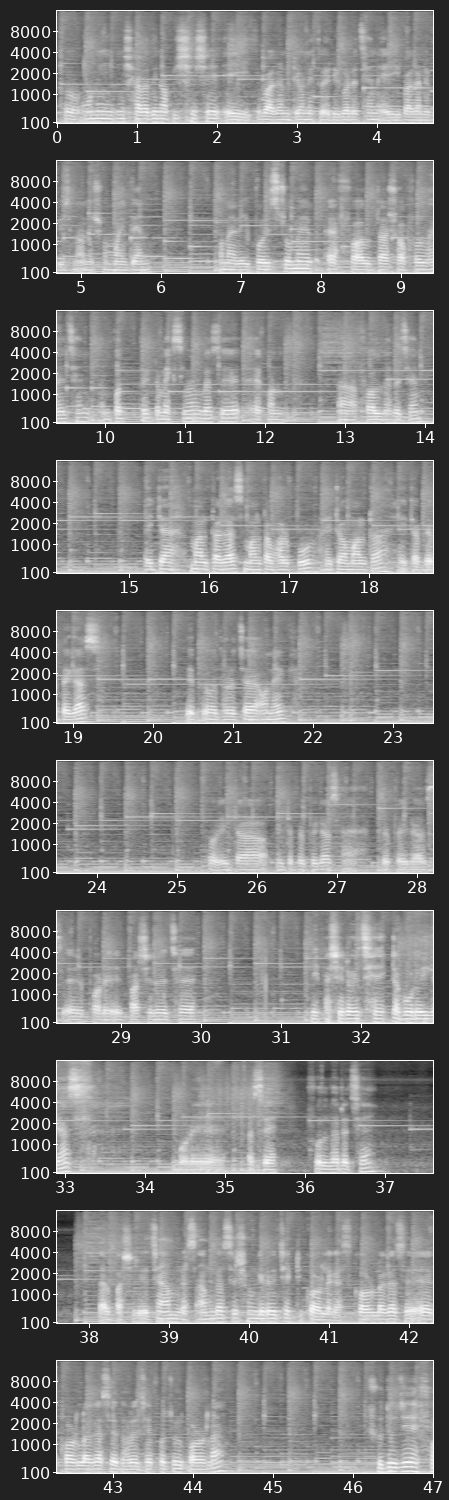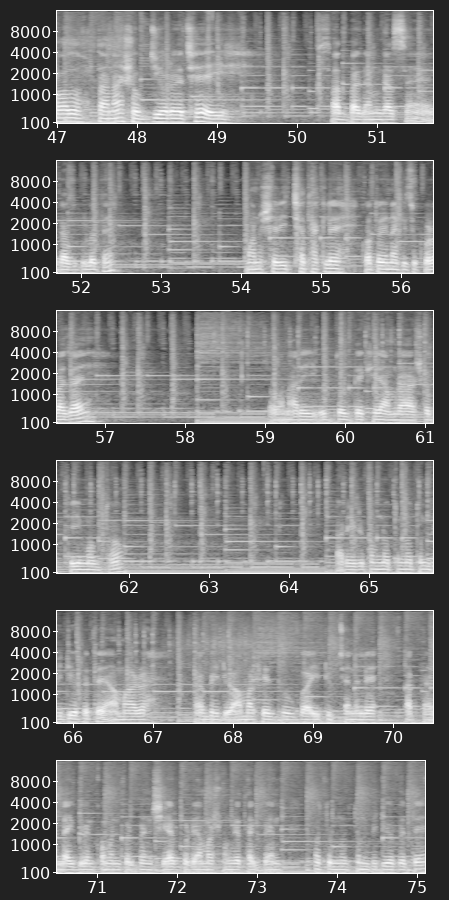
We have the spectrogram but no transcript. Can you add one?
তো উনি সারাদিন অফিস শেষে এই বাগানটি উনি তৈরি করেছেন। এই বাগানের পিছনে অনেক সময় দেন। ওনার এই পরিশ্রমের ফলটা সফল হয়েছেন। প্রত্যেকটা ম্যাক্সিমাম গাছে এখন ফল ধরেছেন। এটা মালটা গাছ, মালটা ভরপুর, এটাও মালটা, এটা পেঁপে গাছ। পেঁপেও ধরেছে অনেক। তো এটা এটা পেঁপে গাছ হ্যাঁ পেঁপে গাছ। এরপরে এই পাশে রয়েছে, এই পাশে রয়েছে একটা বড়ই গাছ। বড়ে গাছে ফুল ধরেছে। তার পাশে রয়েছে আম গাছ। আম গাছের সঙ্গে রয়েছে একটি করলা গাছ। করলা গাছে করলা গাছে ধরেছে প্রচুর করলা। শুধু যে ফল তা না সবজিও রয়েছে এই সাত বাগান গাছে, গাছগুলোতে। মানুষের ইচ্ছা থাকলে কতই না কিছু করা যায়। তো ওনার এই উদ্যোগ দেখে আমরা সত্যিই মুগ্ধ। আর এরকম নতুন নতুন ভিডিও পেতে আমার ভিডিও আমার ফেসবুক বা ইউটিউব চ্যানেলে আপনারা লাইক দেবেন কমেন্ট করবেন শেয়ার করে আমার সঙ্গে থাকবেন নতুন নতুন ভিডিও পেতে।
